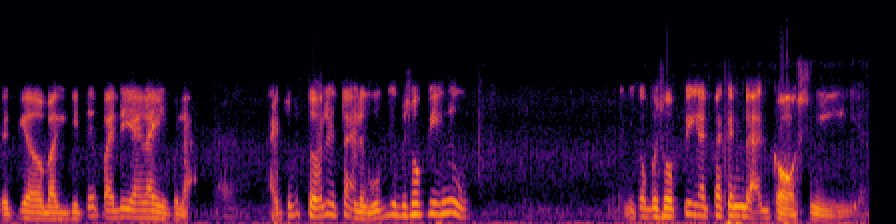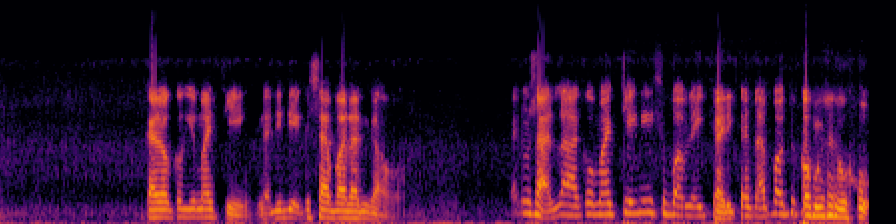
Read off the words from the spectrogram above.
Rezeki Allah bagi kita pada yang lain pula. Uh, itu betul lah tak ada rugi bershopping tu. Ni kau bershopping atas kendak kau sendiri. Kalau kau pergi mancing, nak didik kesabaran kau. Tak ada masalah kau mancing ni sebab nak ikan. Ikan tak apa tu kau mengaruk.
